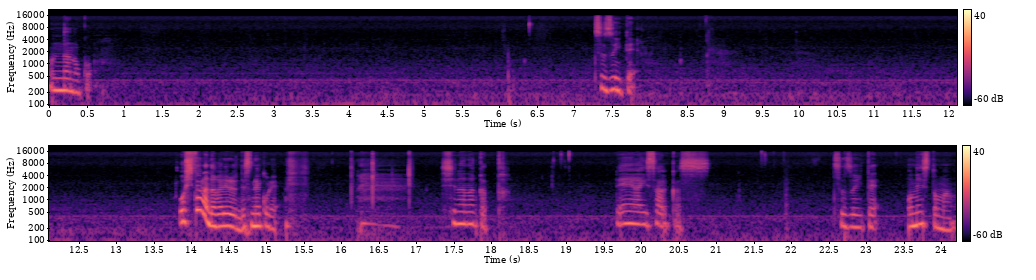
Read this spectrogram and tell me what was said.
女の子。続いて。押したら流れるんですねこれ。知らなかった。恋愛サーカス。続いてオネストマン。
